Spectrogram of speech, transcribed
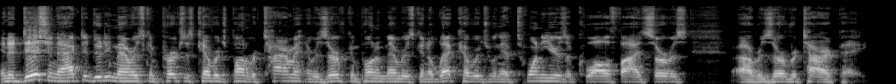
In addition, active duty members can purchase coverage upon retirement, and reserve component members can elect coverage when they have 20 years of qualified service uh, reserve retired pay.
